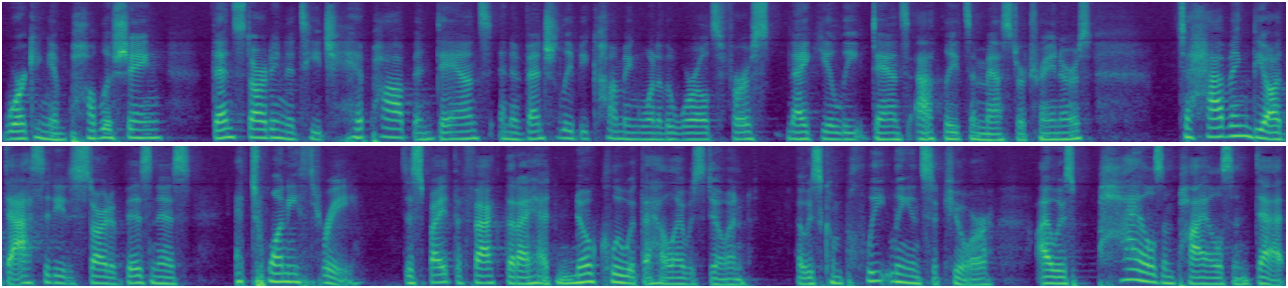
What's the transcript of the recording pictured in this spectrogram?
working in publishing, then starting to teach hip hop and dance, and eventually becoming one of the world's first Nike Elite dance athletes and master trainers, to having the audacity to start a business at 23, despite the fact that I had no clue what the hell I was doing. I was completely insecure. I was piles and piles in debt.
